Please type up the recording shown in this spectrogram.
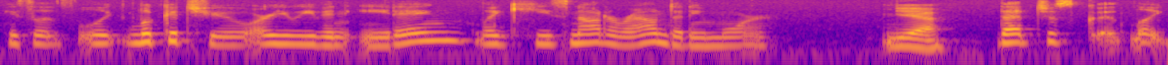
He says, "Like, look at you. Are you even eating? Like, he's not around anymore." Yeah. That just like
